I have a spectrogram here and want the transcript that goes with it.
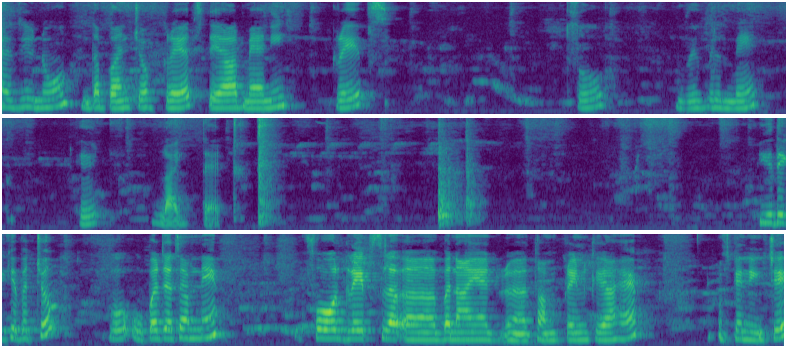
As you know the bunch of grapes there are many grapes. So we will make it like that. ये देखिए बच्चों, वो ऊपर जैसे हमने फोर ग्रेप्स बनाए हैं थम प्रिंट किया है, उसके नीचे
